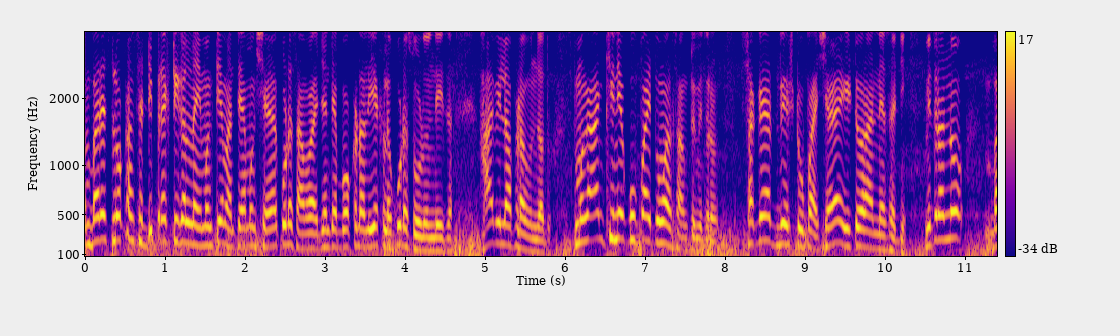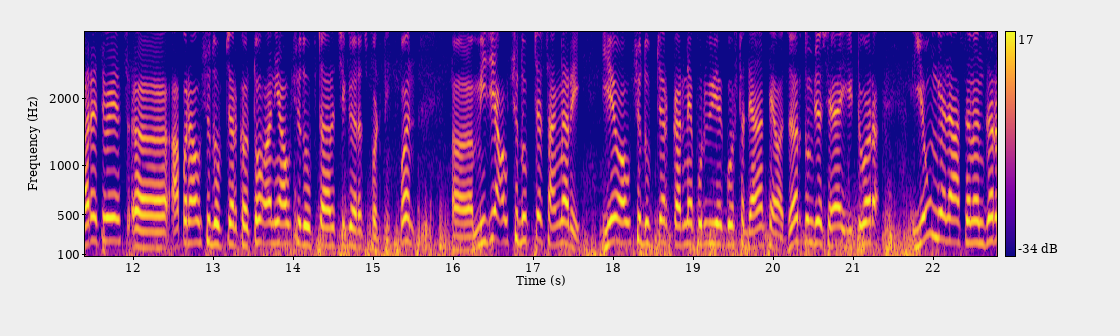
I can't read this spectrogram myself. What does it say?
बऱ्याच लोकांसाठी प्रॅक्टिकल नाही. मग ते म्हणते मग शेळ्या कुठं सांभाळायच्या? आणि त्या बोकडाला एकलं कुठं सोडून द्यायचं? हा बी लफडा होऊन जातो. मग आणखीन एक उपाय तुम्हाला सांगतो मित्रांनो. सगळ्यात बेस्ट उपाय शेळ्या हिटवर आणण्यासाठी. मित्रांनो बऱ्याच वेळेस आपण औषधोपचार करतो आणि औषधोपचाराची गरज पडते. पण मी जे औषधोपचार सांगणार आहे हे औषधोपचार करण्यापूर्वी एक गोष्ट ध्यानात ठेवा. जर तुमच्या शेळ्या हिटवर येऊन गेल्या असन आणि जर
